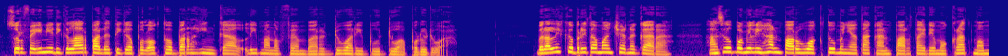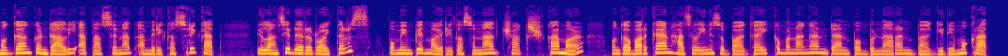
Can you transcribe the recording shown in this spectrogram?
Survei ini digelar pada 30 Oktober hingga 5 November 2022. Beralih ke berita mancanegara, Hasil pemilihan paruh waktu menyatakan Partai Demokrat memegang kendali atas Senat Amerika Serikat. Dilansir dari Reuters, pemimpin mayoritas Senat Chuck Schumer menggambarkan hasil ini sebagai kemenangan dan pembenaran bagi Demokrat.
